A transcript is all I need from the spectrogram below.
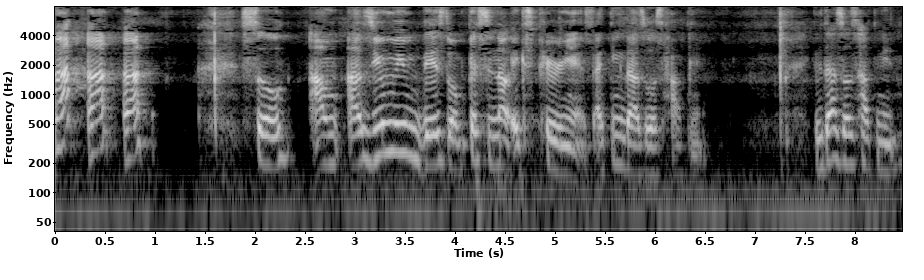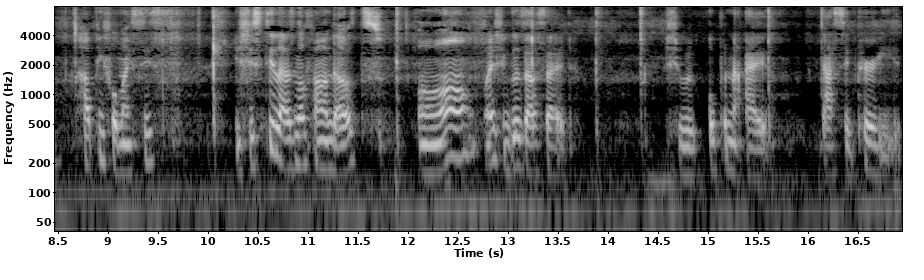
so I'm assuming based on personal experience. I think that's what's happening. If that's what's happening, happy for my sis. If she still has not found out, uh, when she goes outside, she will open her eye. That's it, period.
